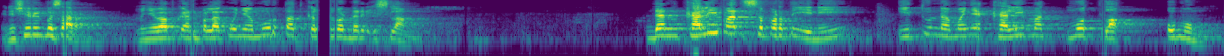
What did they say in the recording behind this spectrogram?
Ini syirik besar, menyebabkan pelakunya murtad keluar dari Islam. Dan kalimat seperti ini itu namanya kalimat mutlak, umum.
